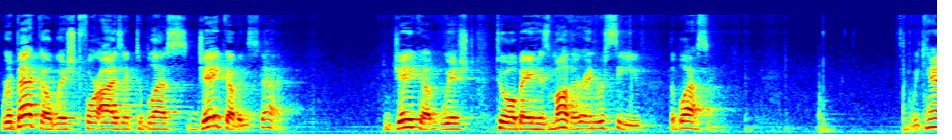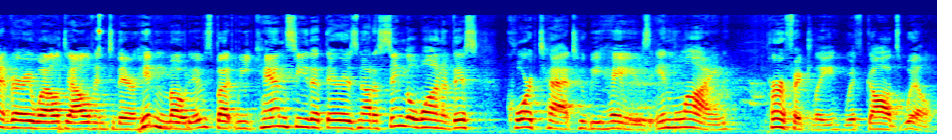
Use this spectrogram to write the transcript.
Rebekah wished for Isaac to bless Jacob instead. Jacob wished to obey his mother and receive the blessing. We can't very well delve into their hidden motives, but we can see that there is not a single one of this quartet who behaves in line perfectly with God's will.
